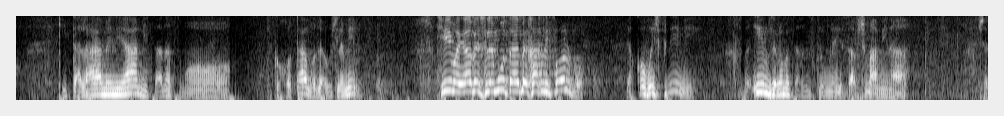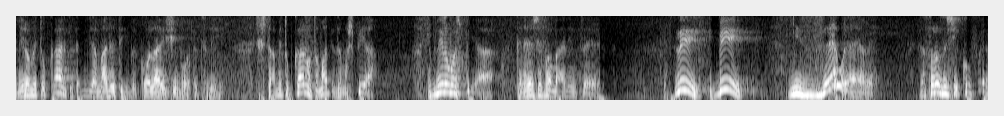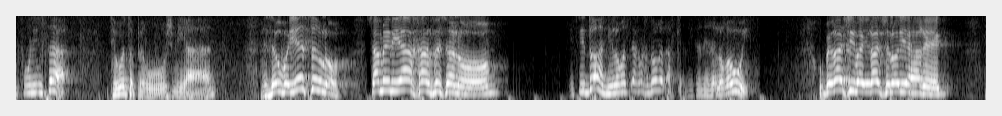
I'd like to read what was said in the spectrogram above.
כי תלה המניעה מצד עצמו, כי כוחותיו עוד לא היו שלמים. כי אם היה בשלמות, היה בהכרח לפעול בו. יעקב הוא איש פנימי. זאת אומרת, אם זה לא מצליח להכניס כלום לעשו, שמע מינה, שאני לא מתוקן, כי תמיד למדתי בכל הישיבות אצלי, שכשאתה מתוקן, אוטומטית זה משפיע. אם אני לא משפיע, כנראה שאיפה הבעיה נמצאת. אצלי, בי. מזה הוא היה ירא. זה עשו לו איזה שיקוף איפה הוא נמצא. תראו את הפירוש מיד, וזהו ויצר לו, שם אין יהיה חס ושלום, מצידו אני לא מצליח לחדור אליו, כי אני כנראה לא ראוי. וברש"י וירא שלא ייהרג,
